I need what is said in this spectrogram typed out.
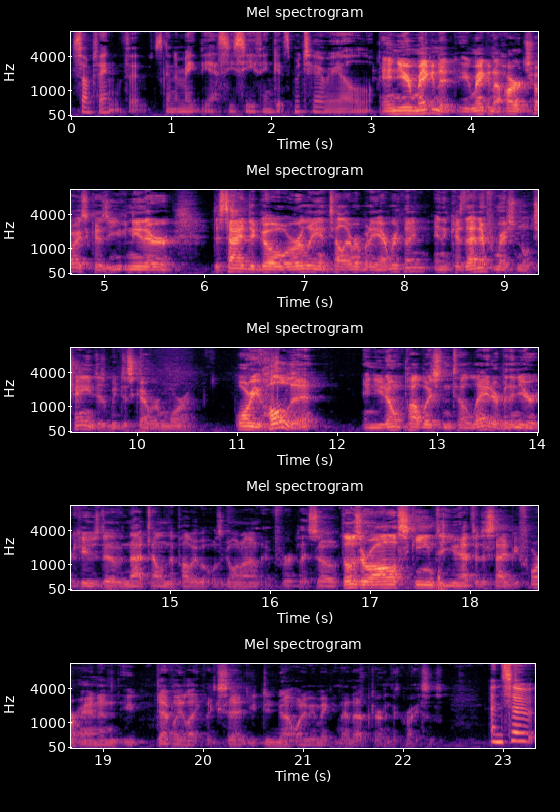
something that's going to make the SEC think it's material. and you're making a you're making a hard choice because you can either decide to go early and tell everybody everything, and because that information will change as we discover more, or you hold it and you don't publish until later, but then you're accused of not telling the public what was going on in the first place. So those are all schemes that you have to decide beforehand, and you definitely, like like said, you do not want to be making that up during the crisis. And so,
